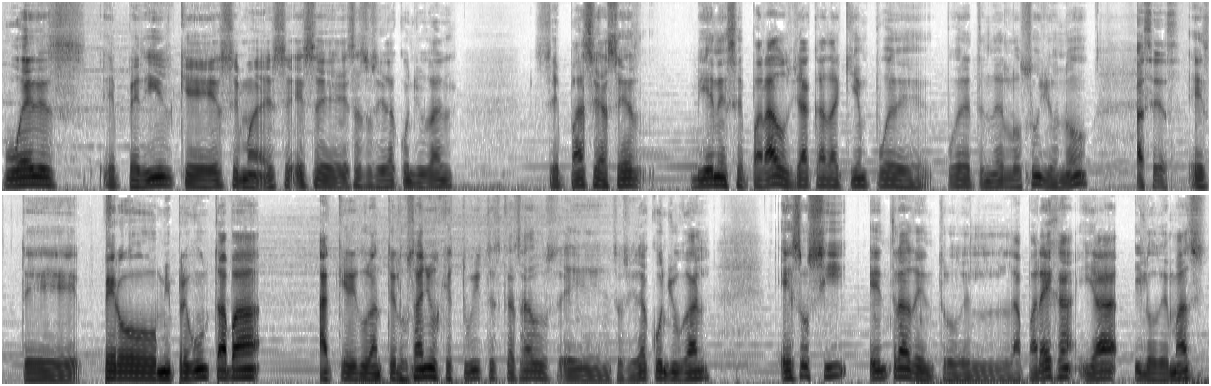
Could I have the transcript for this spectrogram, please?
puedes eh, pedir que ese, ese, esa sociedad conyugal se pase a ser bienes separados, ya cada quien puede, puede tener lo suyo, ¿no? Así es. Este, pero mi pregunta va a que durante los años que estuviste casados en sociedad conyugal, eso sí entra dentro de la pareja ya y lo demás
